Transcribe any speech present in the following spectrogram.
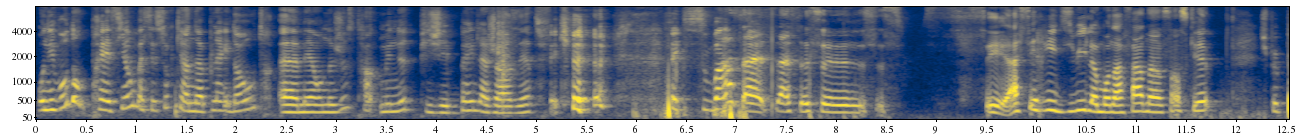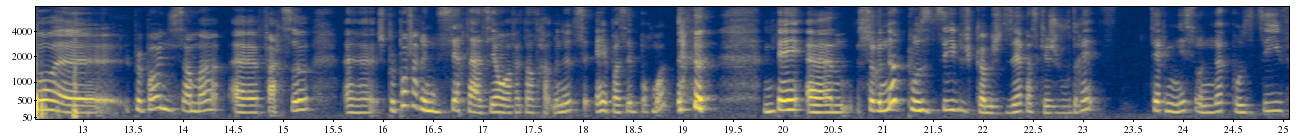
Au niveau d'autres pressions, ben c'est sûr qu'il y en a plein d'autres, mais on a juste 30 minutes, puis j'ai bien de la jasette. Fait que, fait que souvent, ça, c'est assez réduit, là, mon affaire, dans le sens que je peux pas, euh, je peux pas nécessairement euh, faire ça. je peux pas faire une dissertation, en fait, en 30 minutes. C'est impossible pour moi. mais sur une note positive, comme je disais, parce que je voudrais terminer sur une note positive,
